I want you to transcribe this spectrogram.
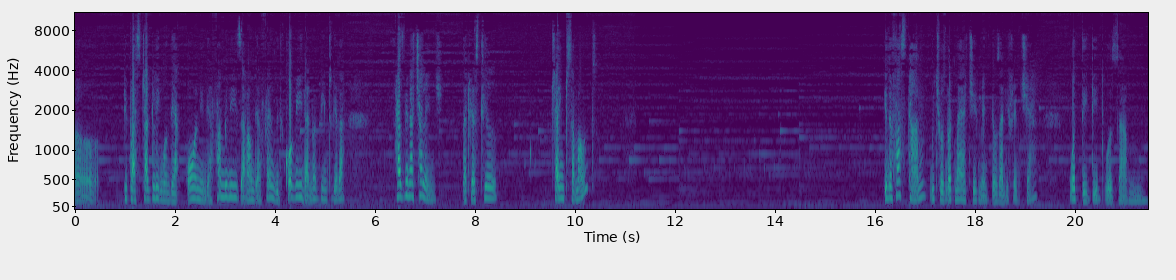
Uh, people are struggling on their own in their families, around their friends with COVID and not being together, has been a challenge that we are still trying to surmount. In the first term, which was not my achievement, there was a different chair. What they did was, um,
